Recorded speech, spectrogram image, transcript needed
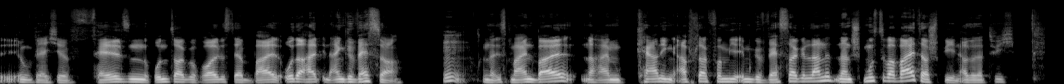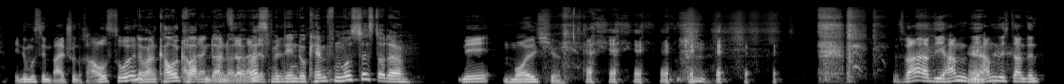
irgendwelche Felsen runtergerollt ist, der Ball, oder halt in ein Gewässer. Mhm. Und dann ist mein Ball nach einem kernigen Abschlag von mir im Gewässer gelandet und dann musst du aber weiterspielen. Also natürlich, nee, du musst den Ball schon rausholen. Da waren Kaulquappen dann, dann, oder was, mit denen du kämpfen musstest, oder? Nee, Molche. das war, die haben, die ja. haben sich dann, sind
